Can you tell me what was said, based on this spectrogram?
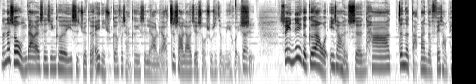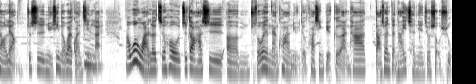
那那时候我们大概身心科的医师觉得，哎，你去跟妇产科医师聊聊，至少了解手术是怎么一回事。所以那个个案我印象很深，他真的打扮的非常漂亮，就是女性的外观进来。嗯那问完了之后，知道他是嗯所谓的男跨女的跨性别个案，他打算等他一成年就手术。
